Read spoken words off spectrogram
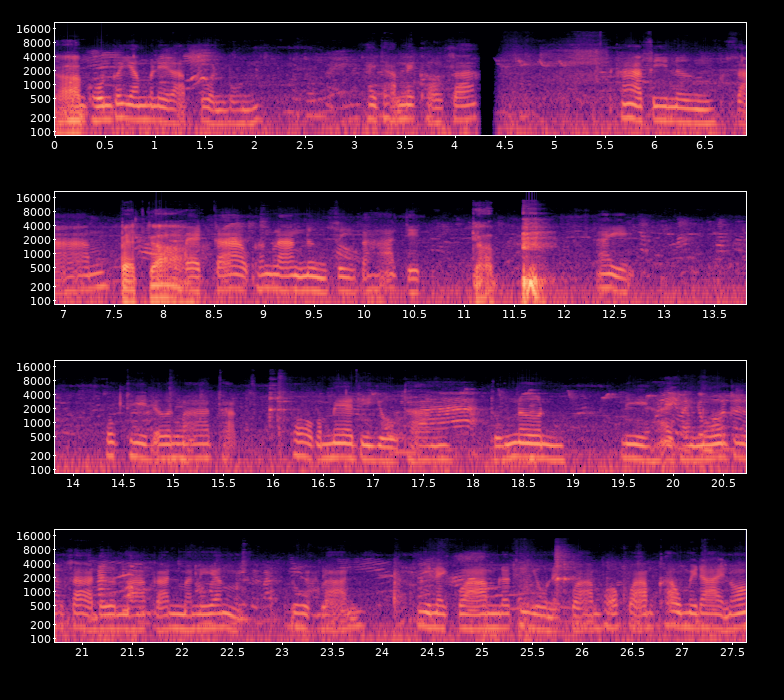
ครับบางคนก็ยังไม่ได้รับส่วนบุญ ให้ทำให้เขาซะห้าสี่หนึ่งสามแปดเก้าแปดเก้าข้างล่างหนึ่งสี่กับห้าเจ็ดครับ ให้ พวกที่เดินมาถัก พ่อกับแม่ที่อยู่ทางถุงเนิน นี่ให้ทางโน้นที่อุตสาห์เดินมากันมาเลี้ยง ลูกหลาน ที่ในความและที่อยู่ในความ เพราะความเข้าไม่ได้เนาะ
